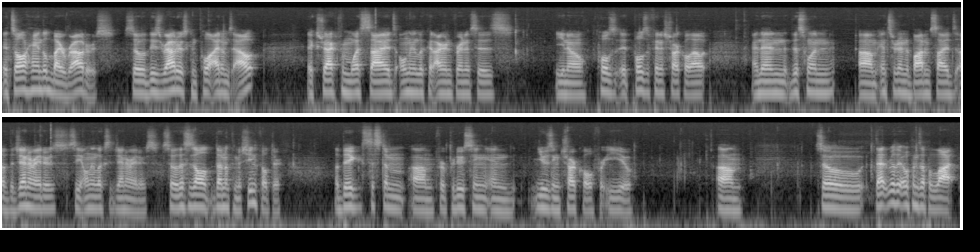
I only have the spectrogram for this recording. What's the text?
it's all handled by routers. So these routers can pull items out, extract from west sides, only look at iron furnaces, you know, pulls it pulls the finished charcoal out, and then this one um, insert in the bottom sides of the generators, see only looks at generators. So this is all done with the machine filter, a big system um, for producing and using charcoal for EU. Um, so that really opens up a lot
